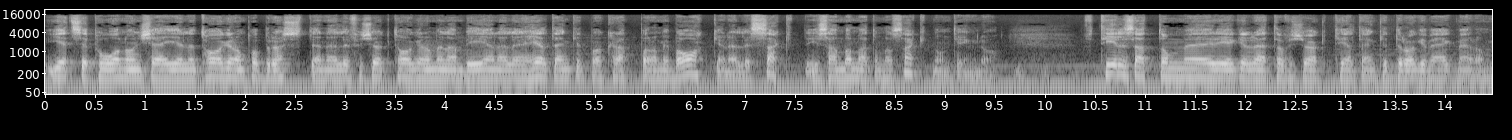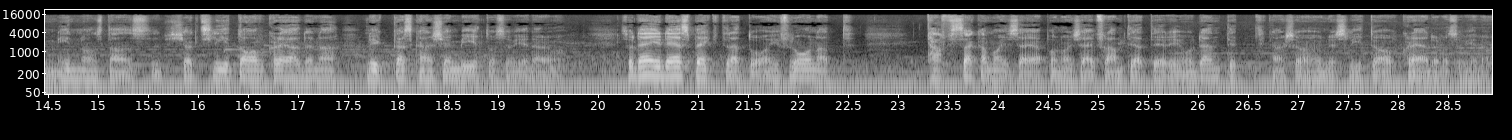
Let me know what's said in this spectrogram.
gett sig på någon tjej eller tagit dem på brösten eller försökt tagit dem mellan benen eller helt enkelt bara klappa dem i baken eller sagt i samband med att de har sagt någonting då. Tills att de eh, regelrätt har försökt helt enkelt dra iväg med dem in någonstans. Försökt slita av kläderna, lyckas kanske en bit och så vidare. Så det är ju det spektrat då ifrån att tafsa kan man ju säga på någon tjej fram till att det är ordentligt kanske har hunnit slita av kläder och så vidare.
